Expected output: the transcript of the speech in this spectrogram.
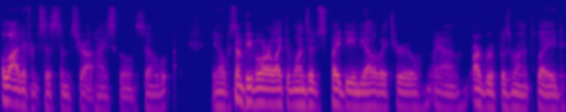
a lot of different systems throughout high school. So, you know, some people are like the ones that just played D and D all the way through. Uh, our group was one that played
